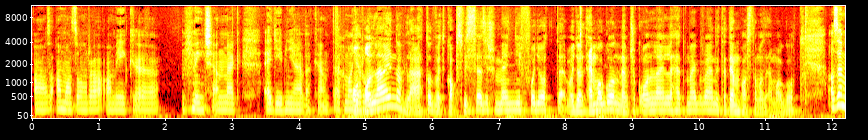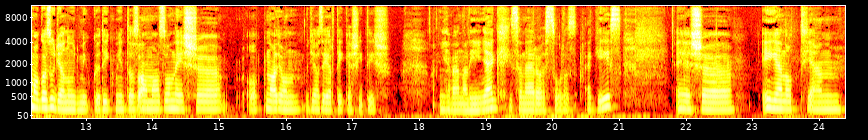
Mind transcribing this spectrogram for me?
az Amazonra, amíg ö, nincsen meg egyéb nyelveken. Tehát magyarul... online látod, vagy kapsz visszajelzést, hogy mennyi fogyott, vagy az Emagon nem csak online lehet megvenni, tehát nem használom az Emagot. Az emag az ugyanúgy működik, mint az Amazon, és ö, ott nagyon ugye az értékesítés nyilván a lényeg, hiszen erről szól az egész. És ö, igen, ott ilyen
